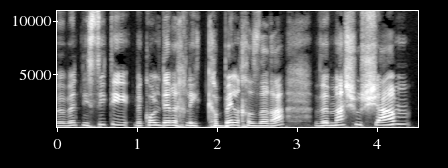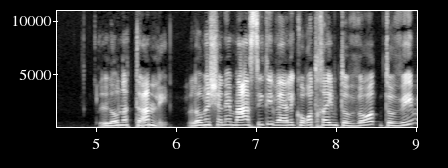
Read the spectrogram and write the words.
ובאמת ניסיתי בכל דרך להתקבל חזרה, ומשהו שם לא נתן לי. לא משנה מה עשיתי והיה לי קורות חיים טובות, טובים,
